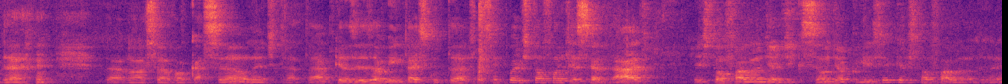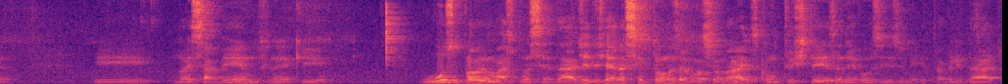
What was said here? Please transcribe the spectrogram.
da, da nossa vocação né, de tratar, porque às vezes alguém está escutando e fala assim, pô, eles estão falando de ansiedade, eles estão falando de adicção, de alcoolismo, é o que eles estão falando, né? E nós sabemos né, que o uso problemático da ansiedade ele gera sintomas emocionais como tristeza, nervosismo, irritabilidade,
